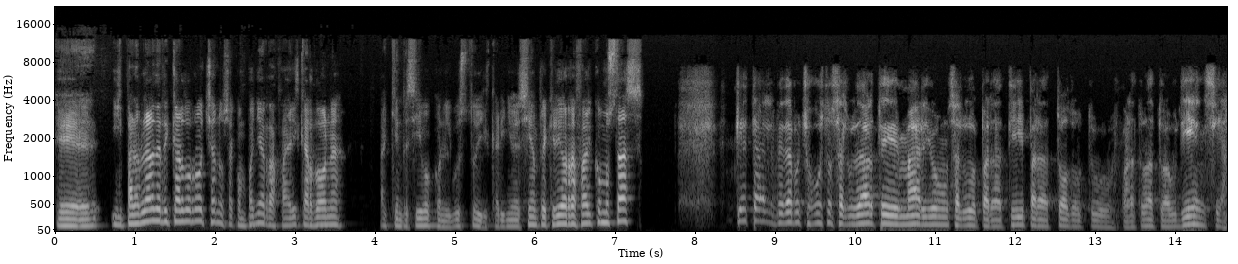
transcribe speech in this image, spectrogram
Eh, y para hablar de Ricardo Rocha nos acompaña Rafael Cardona, a quien recibo con el gusto y el cariño de siempre. Querido Rafael, ¿cómo estás? ¿Qué tal? Me da mucho gusto saludarte, Mario. Un saludo para ti, para todo tu, para toda tu audiencia.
